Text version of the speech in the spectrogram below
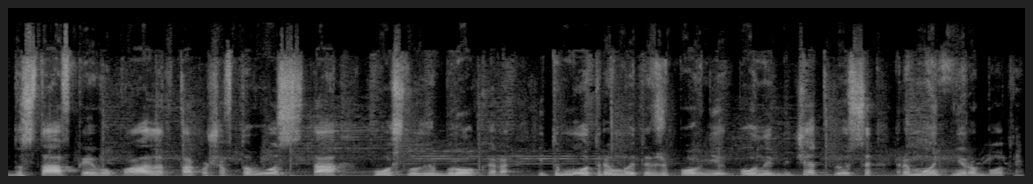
доставка, евакуатор, також автовоз та послуги брокера. І тому отримуєте вже повні, повний бюджет плюс ремонтні роботи.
